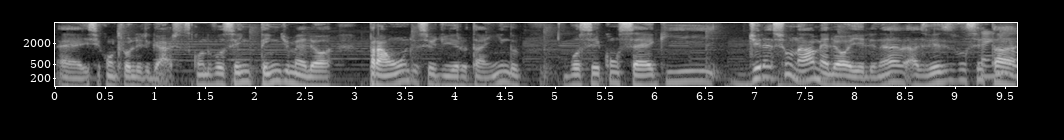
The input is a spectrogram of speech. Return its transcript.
é, esse controle de gastos. Quando você entende melhor para onde o seu dinheiro está indo, você consegue direcionar melhor ele, né? Às vezes você está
